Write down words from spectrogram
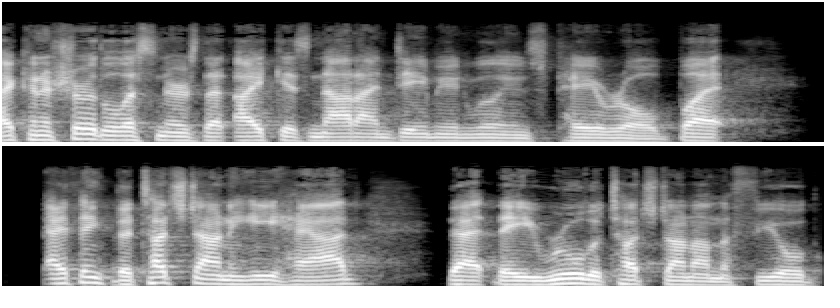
I can assure the listeners that Ike is not on Damien Williams' payroll, but I think the touchdown he had that they ruled a touchdown on the field,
